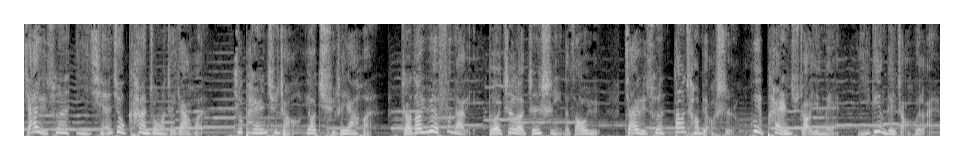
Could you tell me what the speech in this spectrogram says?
贾雨村以前就看中了这丫鬟，就派人去找，要娶这丫鬟。找到岳父那里，得知了甄士隐的遭遇，贾雨村当场表示会派人去找英莲，一定给找回来，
